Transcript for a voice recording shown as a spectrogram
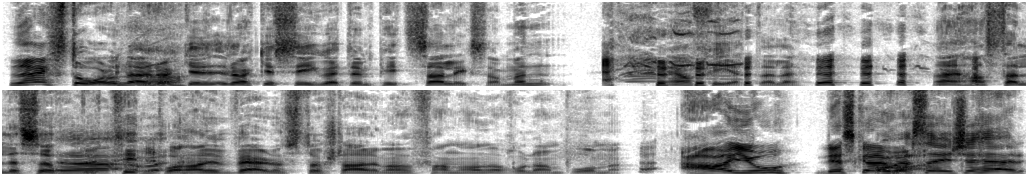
Nej. Står de där och Ja. röker, röker cigg och äter en pizza liksom, men är han fet eller? Nej, han ställde sig upp, Ja, titta men- på honom, han är världens största armar, vad fan håller han på med? Ja, jo, det ska det Om vara. jag säger så här,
